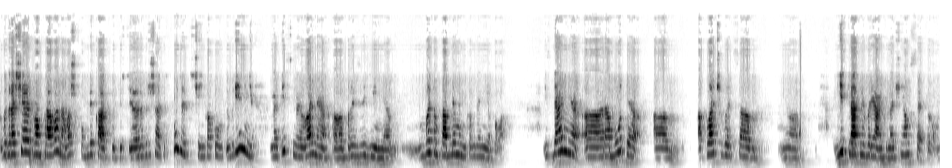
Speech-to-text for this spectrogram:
возвращают вам права на вашу публикацию, то есть э, разрешают использовать в течение какого-то времени написанное вами а, произведение. В этом проблемы никогда не было. Издание а, работы оплачивается, есть разные варианты, начнем с этого.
